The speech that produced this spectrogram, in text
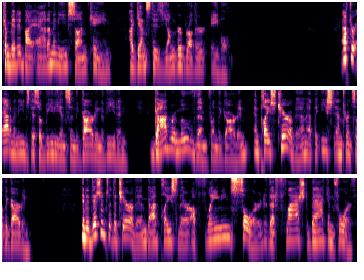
committed by Adam and Eve's son Cain against his younger brother Abel. After Adam and Eve's disobedience in the Garden of Eden, God removed them from the garden and placed cherubim at the east entrance of the garden. In addition to the cherubim, God placed there a flaming sword that flashed back and forth.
